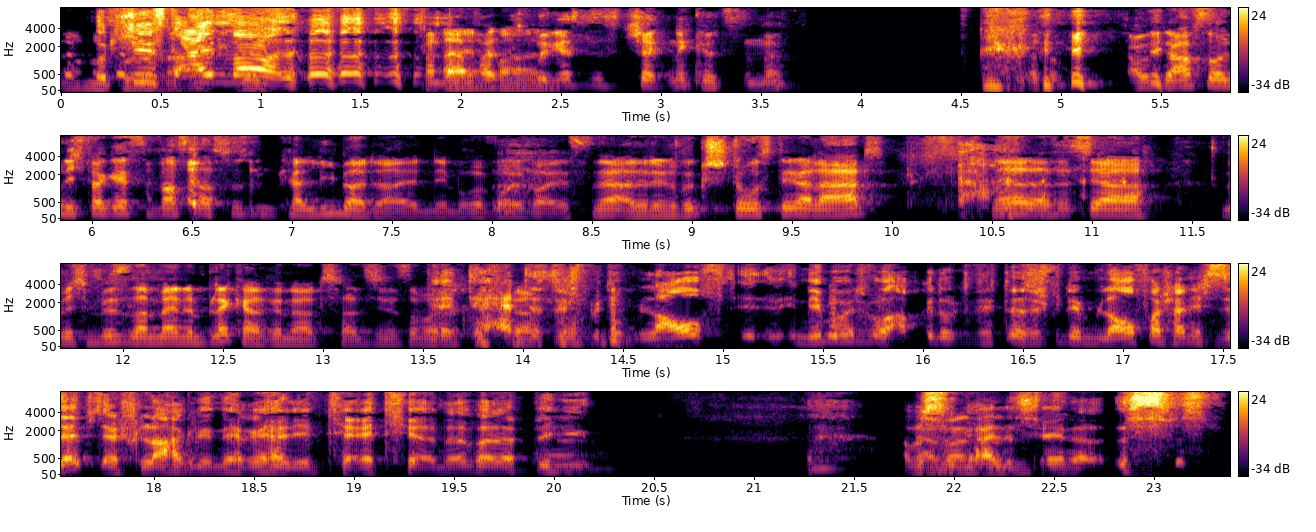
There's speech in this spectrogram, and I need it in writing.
Und schießt einmal. Man darf halt nicht vergessen, das ist Jack Nicholson, ne? Aber du darfst auch nicht vergessen, was das für ein Kaliber da in dem Revolver ist. Ne? Also den Rückstoß, den er da hat, ne? das ist ja mich ein bisschen an Man in Black erinnert, als ich das nochmal Der, der hätte sich mit dem Lauf, in dem Moment, wo er abgedrückt hat, hätte er sich mit dem Lauf wahrscheinlich selbst erschlagen in der Realität hier, ne? Weil das Ding, aber es Ja, ist eine geile. Szene.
